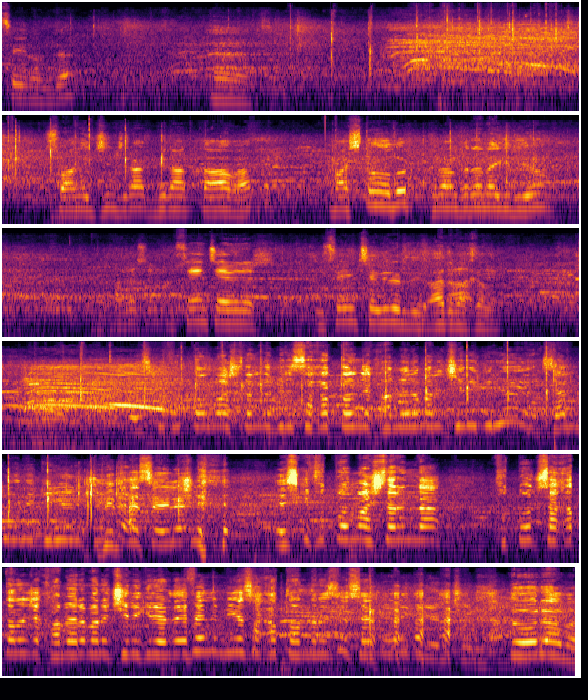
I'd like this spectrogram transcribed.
Hüseyin önde. Evet. Şu anda ikinci round bir round daha var. Maç ne olur? Kıran kırana gidiyor. Kardeşim Hüseyin çevirir. Hüseyin çevirir diyor. Hadi bakalım. Eski futbol maçlarında biri sakatlanınca kameraman içeri giriyor ya. Sen de öyle giriyorsun içeri. Bir daha söyle. Eski futbol maçlarında futbolcu sakatlanınca kameraman içeri girerdi. Efendim niye sakatlandınız ya? Sen öyle giriyorsun içeri. Doğru ama.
